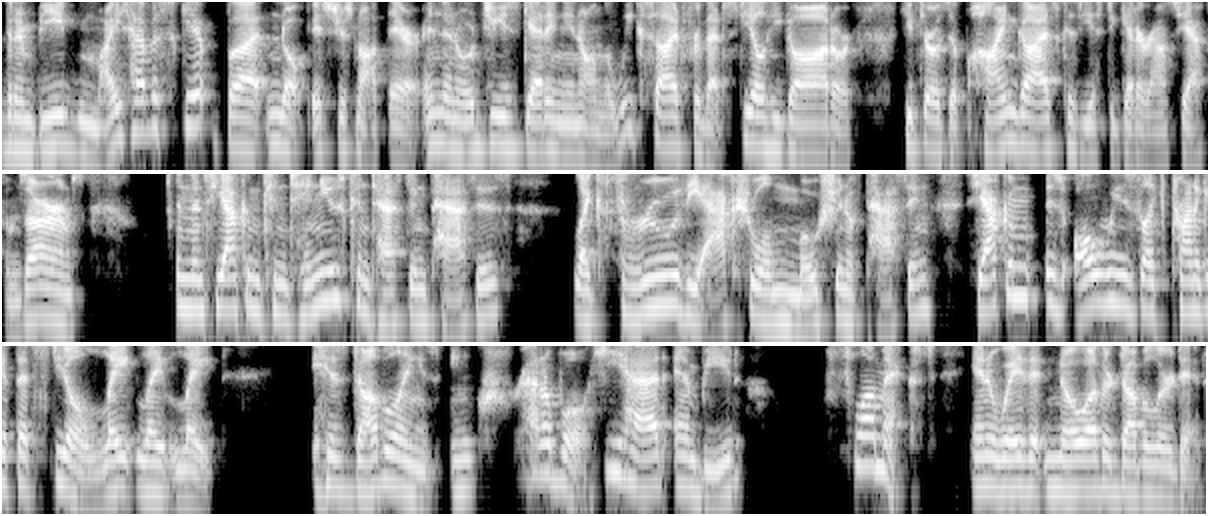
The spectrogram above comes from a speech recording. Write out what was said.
that Embiid might have a skip, but nope, it's just not there. And then OG's getting in on the weak side for that steal he got, or he throws it behind guys because he has to get around Siakam's arms. And then Siakam continues contesting passes like through the actual motion of passing. Siakam is always like trying to get that steal late, late, late. His doubling is incredible. He had Embiid flummoxed in a way that no other doubler did.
